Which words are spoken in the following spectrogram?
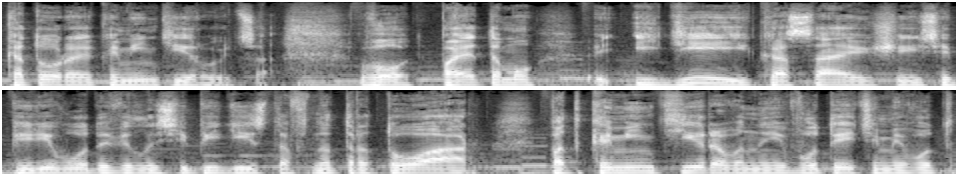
которая комментируется. Вот, поэтому идеи, касающиеся перевода велосипедистов на тротуар, подкомментированные вот этими вот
